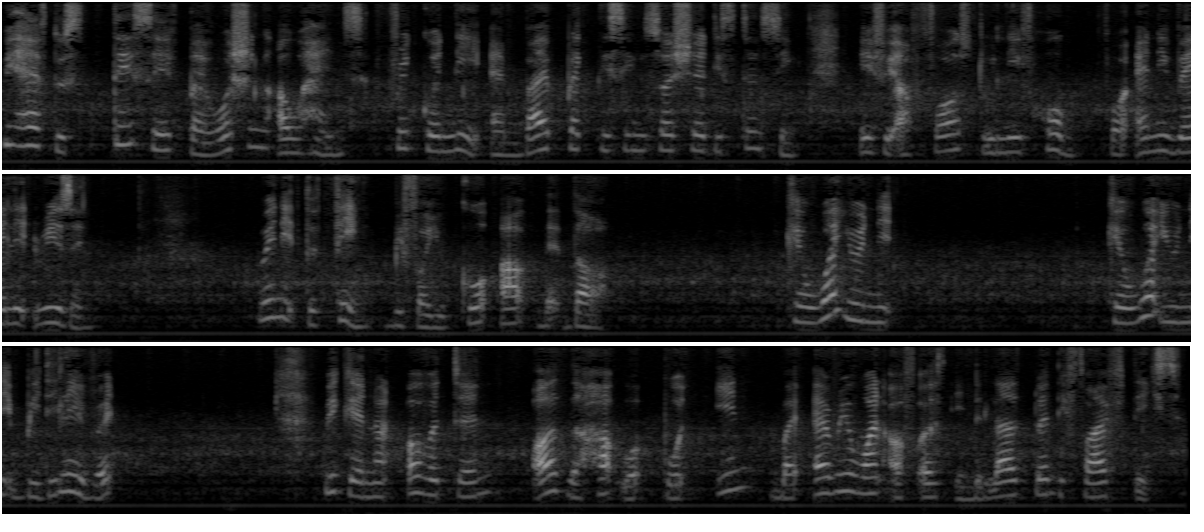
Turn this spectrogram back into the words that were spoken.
We have to stay safe by washing our hands frequently and by practicing social distancing if we are forced to leave home for any valid reason. We need to think before you go out that door. Can what you need can what you need be delivered? We cannot overturn all the hard work put in by every one of us in the last 25 days.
